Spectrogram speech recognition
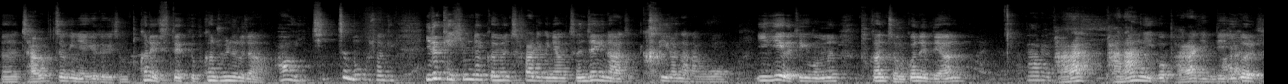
어, 자극적인 얘기도 되겠지만 북한에 있을 때 그 북한 주민들 그러잖아 아 진짜 먹고 살기 이렇게 힘들 거면 차라리 그냥 전쟁이나 크게 일어나라고. 이게 어떻게 보면 북한 정권에 대한 바로. 발악, 반항이고 발악인데 발악. 이걸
